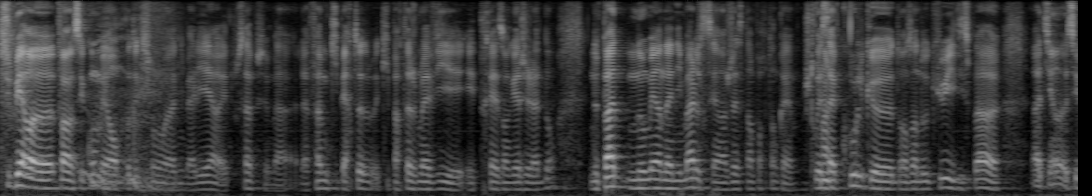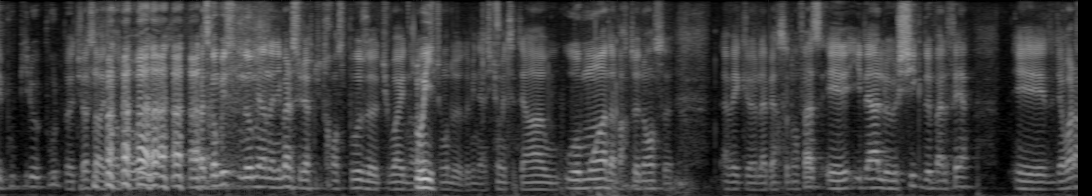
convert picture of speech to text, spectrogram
Super, euh, enfin c'est con, mais en protection animalière et tout ça, parce que ma- la femme qui, parta- qui partage ma vie est, est très engagée là-dedans. Ne pas nommer un animal, c'est un geste important quand même. Je trouvais Ouais. ça cool que dans un docu, ils disent pas euh, Ah tiens, c'est Poupi le poulpe, tu vois, ça aurait été un peu relou. Parce qu'en plus, nommer un animal, c'est-à-dire que tu transposes, tu vois, une Oui. relation de domination, etc., ou, ou au moins d'appartenance avec euh, la personne en face. Et il a le chic de pas le faire. Et de dire voilà,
